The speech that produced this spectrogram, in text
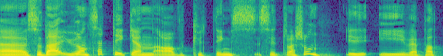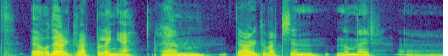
Uh, så det er uansett ikke en avkuttingssituasjon i, i VPAT. Uh, og det har det ikke vært på lenge. Det har det ikke vært siden nummer uh,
